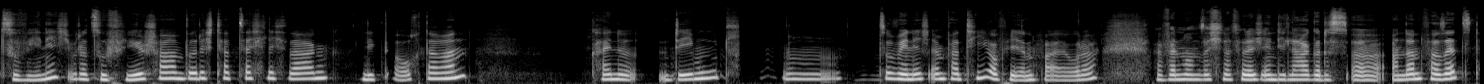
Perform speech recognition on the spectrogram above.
zu wenig oder zu viel Scham, würde ich tatsächlich sagen. Liegt auch daran. Keine Demut, hm, zu wenig Empathie auf jeden Fall, oder? Weil wenn man sich natürlich in die Lage des äh, anderen versetzt,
